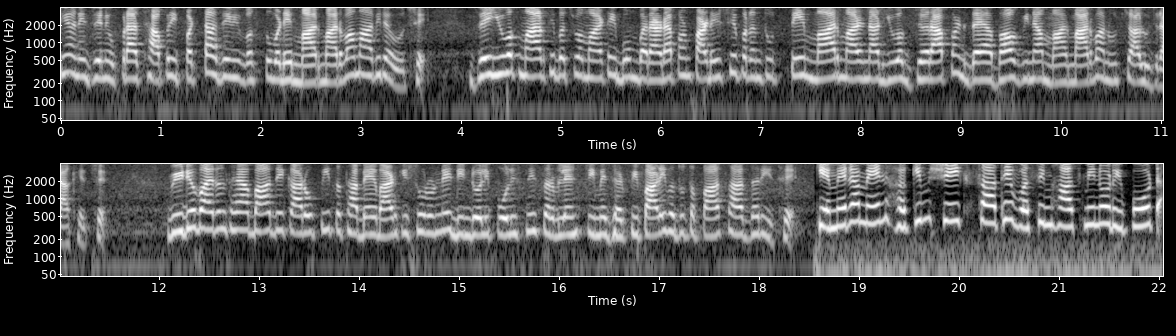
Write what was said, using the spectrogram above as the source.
છે અને જેને ઉપરા છાપરી પટ્ટા જેવી વસ્તુ વડે માર મારવામાં આવી રહ્યો છે. જે યુવક મારથી બચવા માટે બૂમ બરાડા પણ પાડે છે, પરંતુ તે માર મારનાર યુવક જરા પણ દયાભાવ વિના માર મારવાનું ચાલુ જ રાખે છે. વીડિયો વાયરલ થયા બાદ એક આરોપી તથા બે બાળકિશોરોને ડિંડોલી પોલીસની સર્વેલન્સ ટીમે ઝડપી પાડી. વધુ તપાસ હાથ ધરી છે. કેમેરામેન હકીમ શેખ સાથે વસીમ હાસમીનો રિપોર્ટ,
